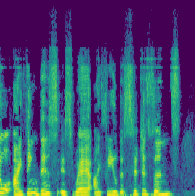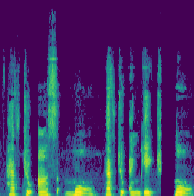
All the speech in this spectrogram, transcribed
So I think this is where I feel the citizens have to ask more, have to engage more.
